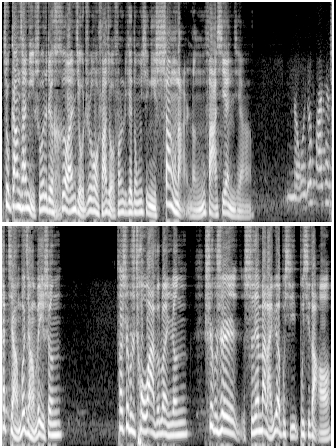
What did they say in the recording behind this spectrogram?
就刚才你说的这个喝完酒之后耍酒疯这些东西，你上哪儿能发现去啊？那我就发现他讲不讲卫生？他是不是臭袜子乱扔？是不是十天半拉月不洗不洗澡？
